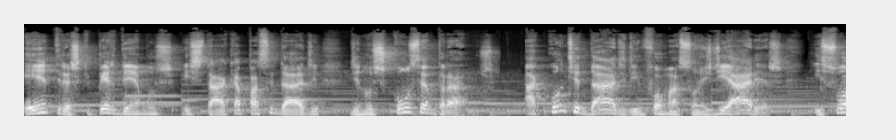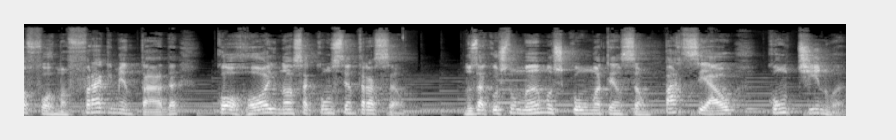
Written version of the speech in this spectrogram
Entre as que perdemos está a capacidade de nos concentrarmos. A quantidade de informações diárias e sua forma fragmentada corrói nossa concentração. Nos acostumamos com uma atenção parcial contínua.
